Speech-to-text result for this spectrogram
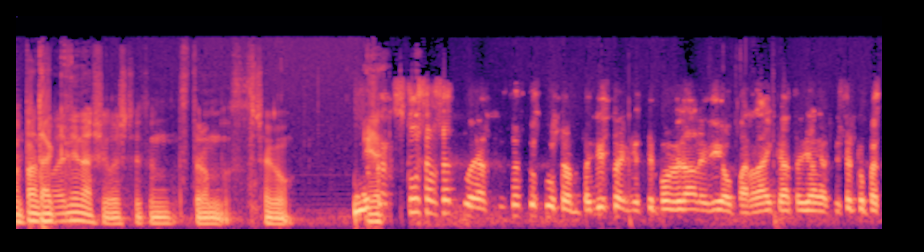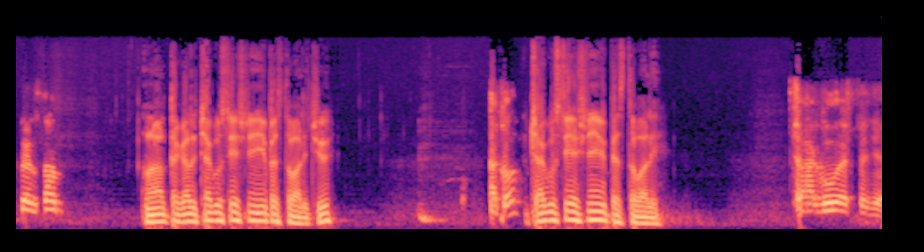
No, Pán Tak- ale nenašiel ešte ten strom s čagou. No, Je- tak skúšam všetko, ja všetko skúšam. Takisto, keď ste povedali vy o parlajka, tak ja, ja si všetko pestujem sám. no, ale tak ale čagu ste ešte nevypestovali, či? Ako? Čagu ste ešte nevypestovali. Čagu ešte nie.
